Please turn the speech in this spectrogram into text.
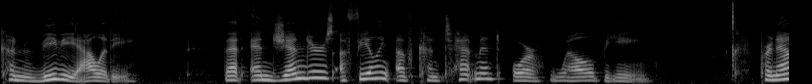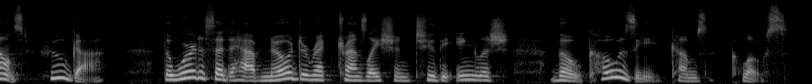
conviviality that engenders a feeling of contentment or well being. Pronounced hygge, the word is said to have no direct translation to the English, though cozy comes close.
